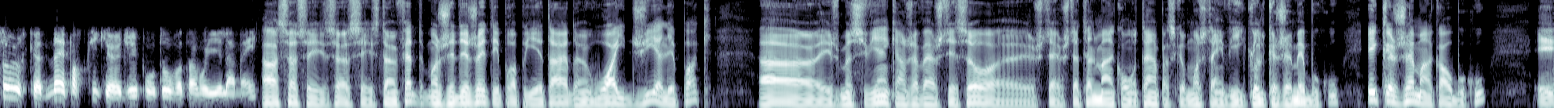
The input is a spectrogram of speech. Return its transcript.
sûr que n'importe qui qui a un Jeep autour va t'envoyer la main. Ah, ça, c'est ça, c'est un fait. Moi, j'ai déjà été propriétaire d'un YG à l'époque. Euh, et je me souviens, quand j'avais acheté ça, euh, j'étais tellement content parce que moi, c'était un véhicule que j'aimais beaucoup et que j'aime encore beaucoup. Et,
